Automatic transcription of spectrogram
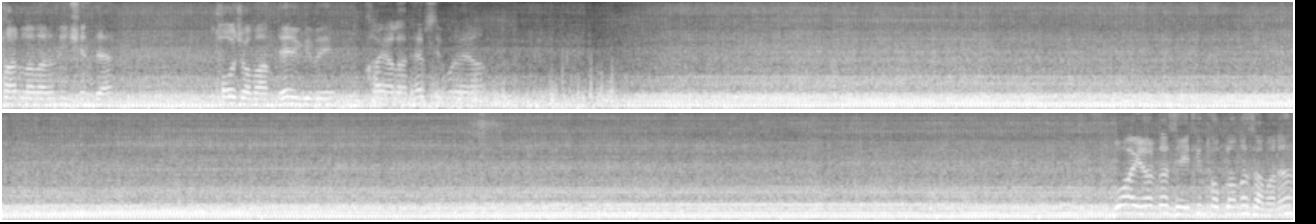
Tarlaların içinde. Kocaman dev gibi kayalar hepsi buraya aylarda zeytin toplama zamanı.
